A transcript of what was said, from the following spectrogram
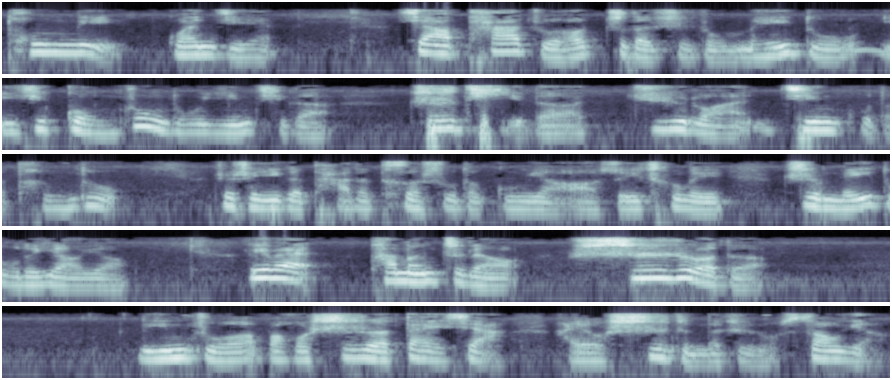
通利关节。像它主要治的这种梅毒以及汞中毒引起的肢体的拘挛、筋骨的疼痛。这是一个它的特殊的功药啊，所以称为治梅毒的药药。另外，它能治疗湿热的淋浊，包括湿热带下，还有湿疹的这种瘙痒。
